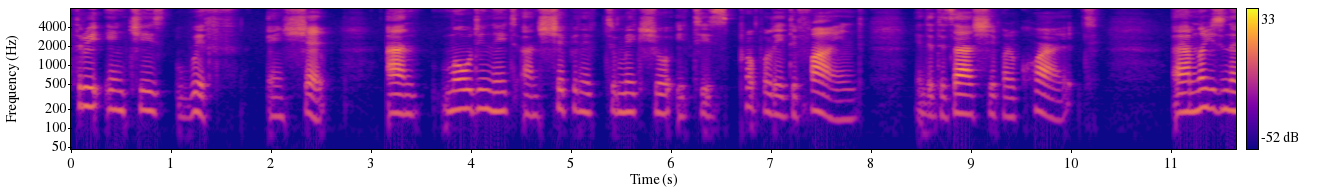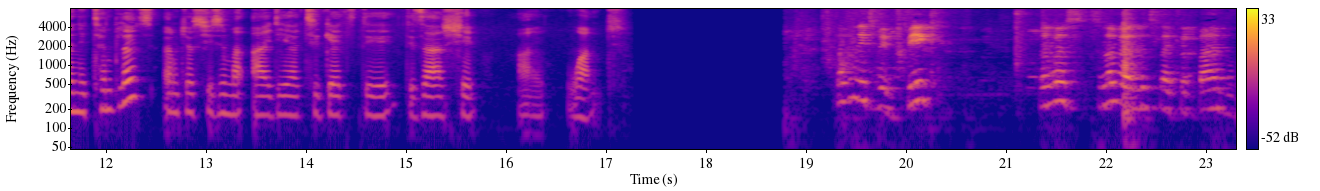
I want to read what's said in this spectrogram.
3 inches width in shape and molding it and shaping it to make sure it is properly defined in the desired shape required. I'm not using any templates, I'm just using my idea to get the desired shape I want. Doesn't need to be big, long as it looks like a Bible.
